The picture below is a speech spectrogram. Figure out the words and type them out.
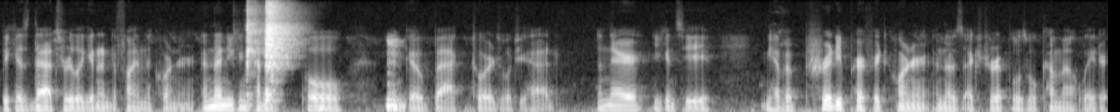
because that's really going to define the corner. And then you can kind of pull and go back towards what you had. And there you can see you have a pretty perfect corner and those extra ripples will come out later.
